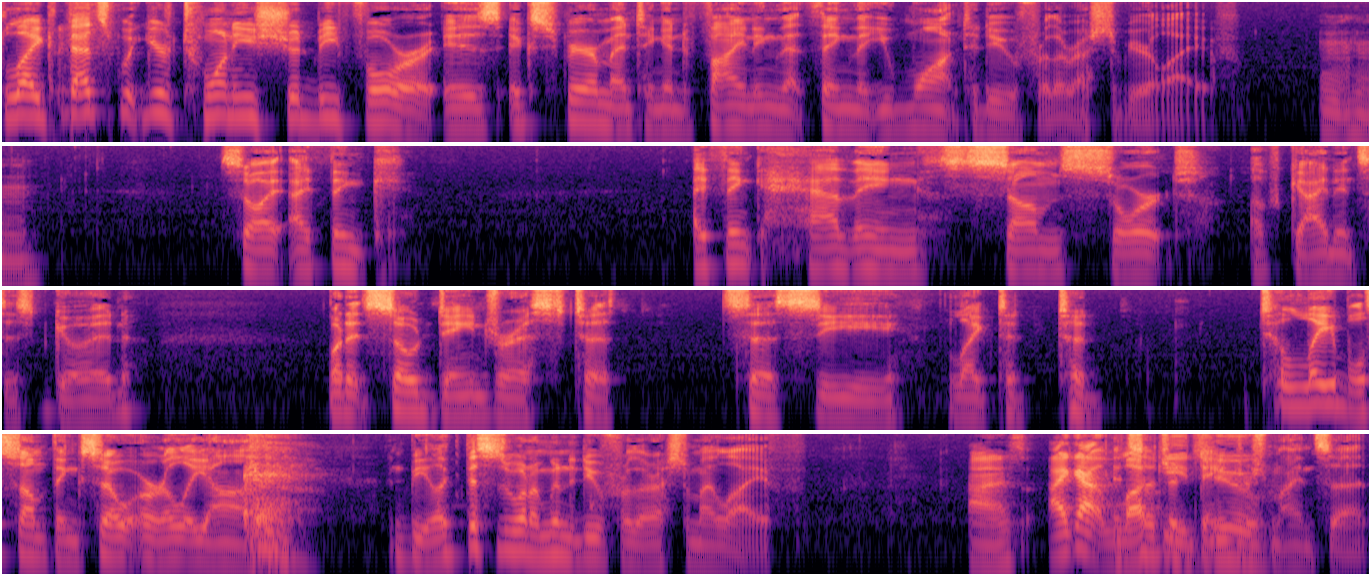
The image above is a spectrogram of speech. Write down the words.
Like that's what your 20s should be for is experimenting and finding that thing that you want to do for the rest of your life. Mm-hmm. So I, I think I think having some sort of guidance is good, but it's so dangerous to to see like to to to label something so early on and be like, this is what I'm gonna do for the rest of my life. Honest, I got It's lucky too. mindset.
